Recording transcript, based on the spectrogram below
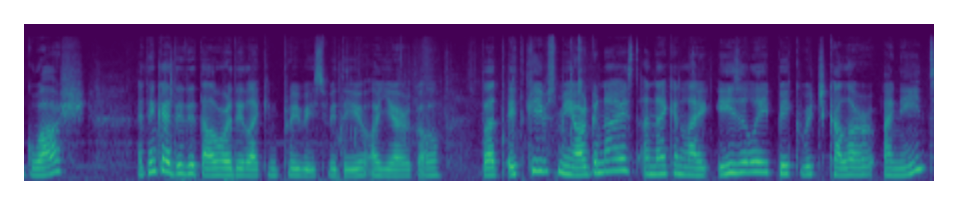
gouache. I think I did it already like in previous video a year ago. But it keeps me organized and I can like easily pick which color I need.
